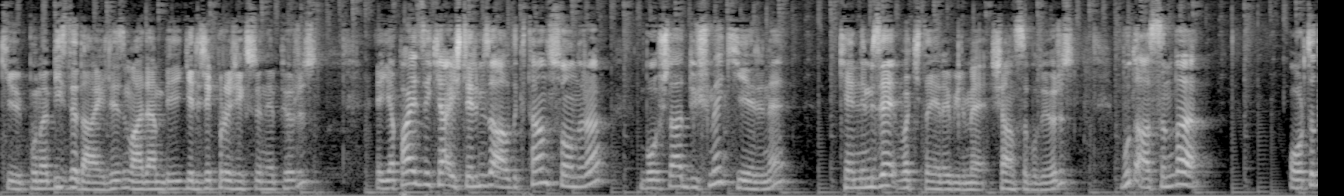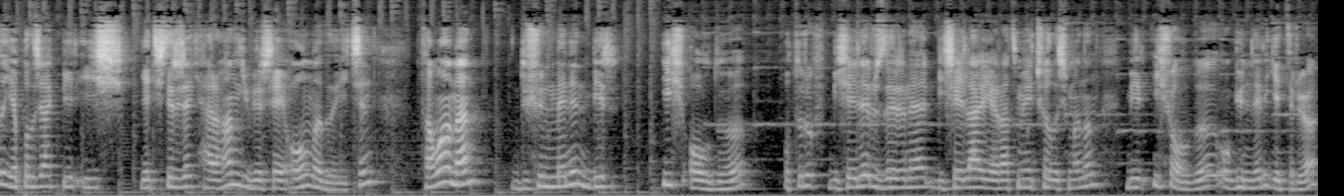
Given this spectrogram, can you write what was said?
ki buna biz de dahiliz madem bir gelecek projeksiyonu yapıyoruz. E, yapay zeka işlerimizi aldıktan sonra boşluğa düşmek yerine kendimize vakit ayırabilme şansı buluyoruz. Bu da aslında ortada yapılacak bir iş, yetiştirecek herhangi bir şey olmadığı için tamamen düşünmenin bir iş olduğu oturup bir şeyler üzerine bir şeyler yaratmaya çalışmanın bir iş olduğu o günleri getiriyor.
